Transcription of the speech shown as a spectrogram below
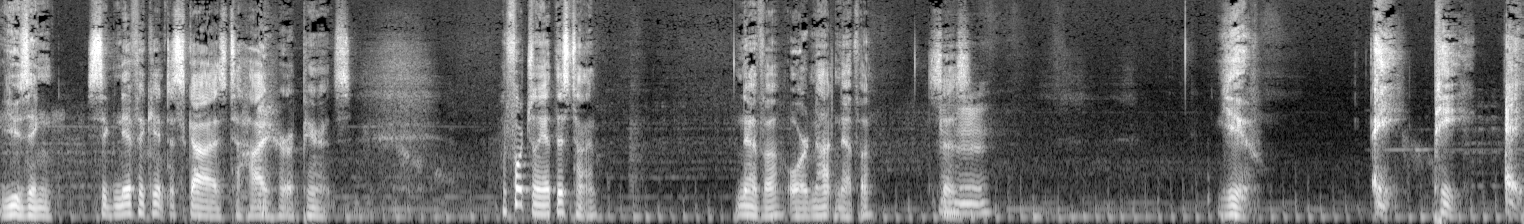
using significant disguise to hide her appearance. Unfortunately, at this time, Neva, or not Neva, says, mm-hmm. You, A. P. A,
